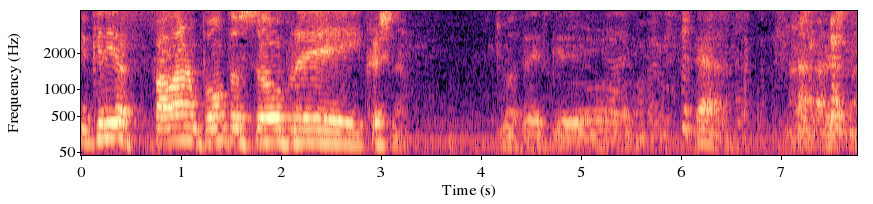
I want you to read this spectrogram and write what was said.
Eu queria falar um ponto sobre Krishna. Uma vez que. É, Krishna.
